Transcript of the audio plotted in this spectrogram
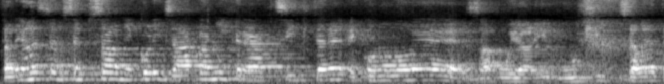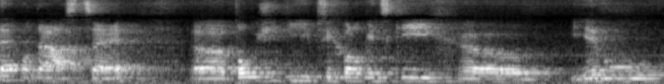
tadyhle jsem sepsal několik základních reakcí, které ekonomové zaujaly vůči celé té otázce eh, použití psychologických jevů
